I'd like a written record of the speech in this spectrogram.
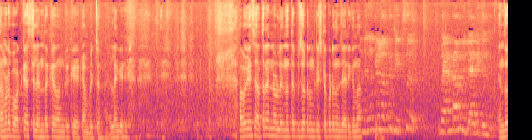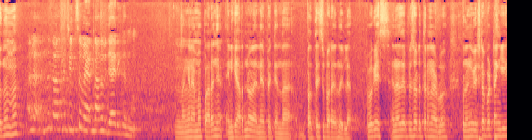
നമ്മുടെ പോഡ്കാസ്റ്റിൽ എന്തൊക്കെ നമുക്ക് കേൾക്കാൻ പറ്റും? എല്ലാം കേൾക്കാം. അപ്പൊ കേസ് അത്ര തന്നെ ഉള്ളു. ഇന്നത്തെ എപ്പിസോഡ് നിങ്ങൾക്ക് ഇഷ്ടപ്പെടുന്നു വിചാരിക്കുന്നു. എന്തോന്നു എല്ലാവർക്കും ചിപ്സ് വേണ്ടാന്ന് വിചാരിക്കുന്നു. എന്തോന്ന് അമ്മ? ചിപ്സ് വേണ്ടെന്ന് വിചാരിക്കുന്നു. അങ്ങനെ അമ്മ പറഞ്ഞു എനിക്ക് അറിഞ്ഞോളൂ അതിനെ പറ്റി എന്താ പ്രത്യേകിച്ച് പറയുന്നില്ല. അപ്പോൾ കേസ് എന്നാൽ എപ്പിസോഡ് ഇത്ര തന്നെ ഉള്ളൂ. അപ്പോൾ നിങ്ങൾക്ക് ഇഷ്ടപ്പെട്ടെങ്കിൽ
